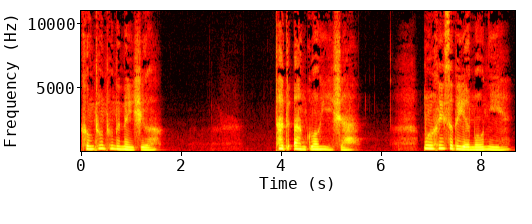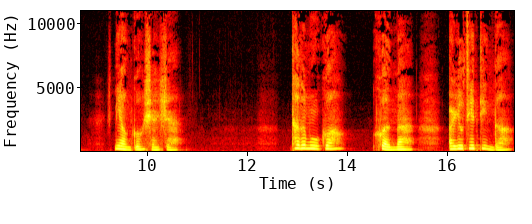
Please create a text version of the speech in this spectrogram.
红彤彤的内舌，他的暗光一闪，墨黑色的眼眸里。亮光闪闪，他的目光缓慢而又坚定的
